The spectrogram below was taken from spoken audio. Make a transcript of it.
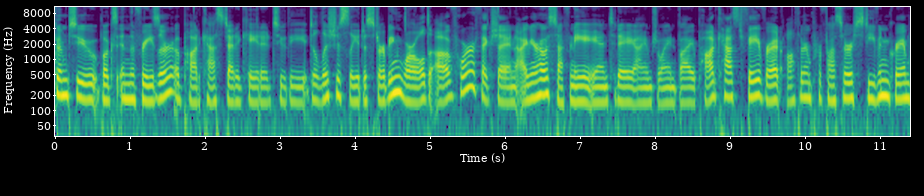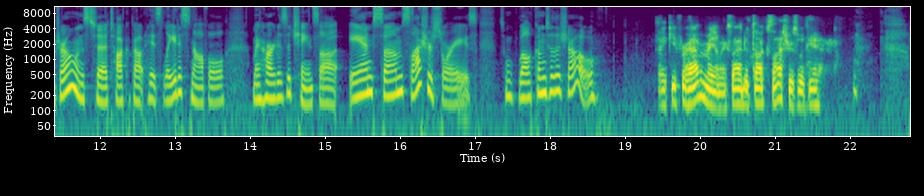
Welcome to Books in the Freezer, a podcast dedicated to the deliciously disturbing world of horror fiction. I'm your host, Stephanie, and today I am joined by podcast favorite, author and professor Stephen Graham Jones to talk about his latest novel, My Heart is a Chainsaw, and some slasher stories. So, welcome to the show. Thank you for having me. I'm excited to talk slashers with you.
